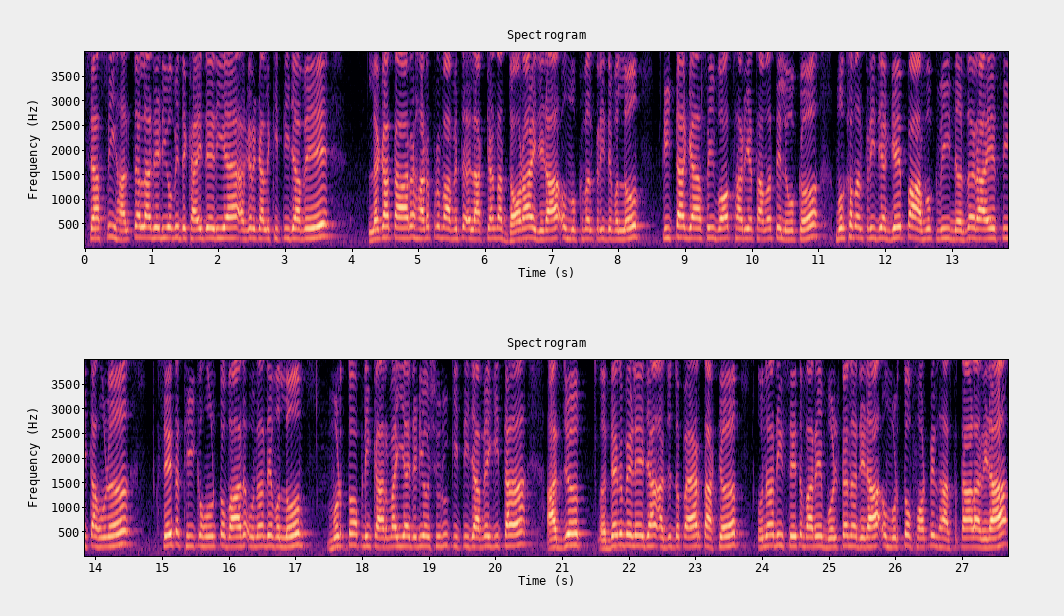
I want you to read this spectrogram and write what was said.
ਸਿਆਸੀ ਹਲਚਲ ਆ ਜਿਹੜੀ ਉਹ ਵੀ ਦਿਖਾਈ ਦੇ ਰਹੀ ਹੈ। ਅਗਰ ਗੱਲ ਕੀਤੀ ਜਾਵੇ, ਲਗਾਤਾਰ ਹੜ੍ਹ ਪ੍ਰਭਾਵਿਤ ਇਲਾਕਿਆਂ ਦਾ ਦੌਰਾ ਹੈ ਜਿਹੜਾ ਉਹ ਮੁੱਖ ਮੰਤਰੀ ਦੇ ਵੱਲੋਂ ਕੀਤਾ ਗਿਆ ਸੀ। ਬਹੁਤ ਸਾਰੀਆਂ ਥਾਵਾਂ ਤੇ ਲੋਕ ਮੁੱਖ ਮੰਤਰੀ ਦੇ ਅੱਗੇ ਭਾਵੁਕ ਵੀ ਨਜ਼ਰ ਆਏ ਸੀ। ਤਾਂ ਹੁਣ ਸਿਹਤ ਠੀਕ ਹੋਣ ਤੋਂ ਬਾਅਦ ਉਹਨਾਂ ਦੇ ਵੱਲੋਂ ਮੁੜ ਤੋਂ ਆਪਣੀ ਕਾਰਵਾਈ ਆ ਜਿਹੜੀ ਉਹ ਸ਼ੁਰੂ ਕੀਤੀ ਜਾਵੇਗੀ ਤਾਂ ਅੱਜ ਦਿਨ ਵੇਲੇ ਜਾਂ ਅੱਜ ਦੁਪਹਿਰ ਤੱਕ ਉਹਨਾਂ ਦੀ ਸਿਹਤ ਬਾਰੇ ਬੁਲਟਨ ਆ ਜਿਹੜਾ ਉਹ ਮੁੜ ਤੋਂ ਫੋਰਟਿਸ ਹਸਪਤਾਲ ਆ ਜਿਹੜਾ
